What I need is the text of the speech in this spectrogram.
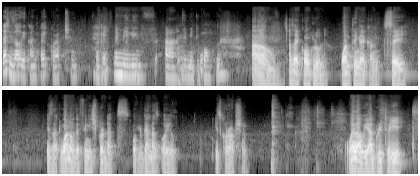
That is how they can fight corruption. Okay, let me leave. Uh, let me conclude. Um, as I conclude, one thing I can say is that one of the finished products of Uganda's oil is corruption. Whether we agree to it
